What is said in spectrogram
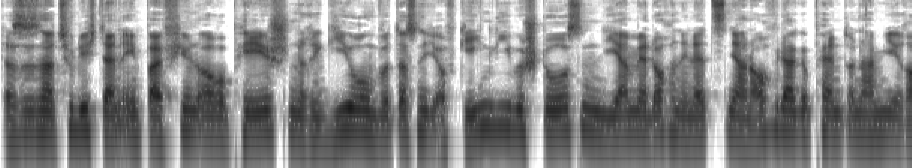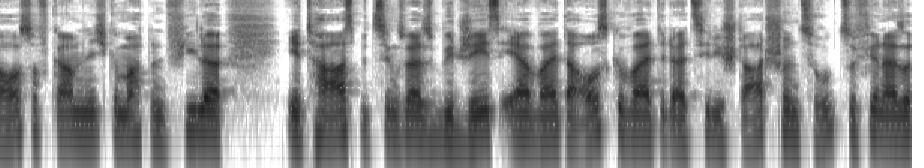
Das ist natürlich dann eben bei vielen europäischen Regierungen wird das nicht auf Gegenliebe stoßen. Die haben ja doch in den letzten Jahren auch wieder gepennt und haben ihre Hausaufgaben nicht gemacht und viele Etats beziehungsweise Budgets eher weiter ausgeweitet, als hier die Staatsschulden zurückzuführen. Also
